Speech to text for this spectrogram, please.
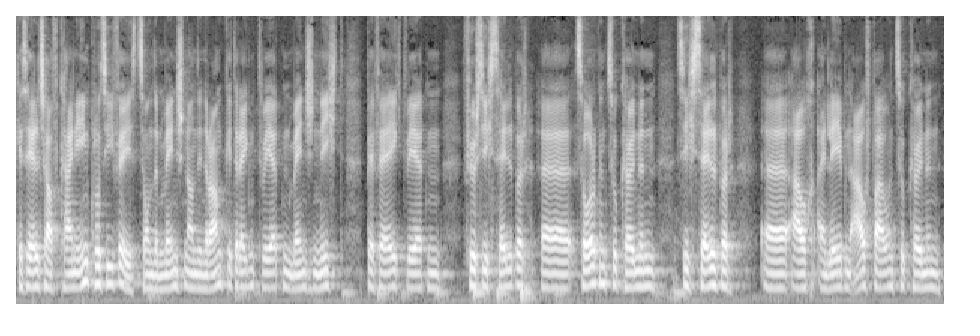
Gesellschaft keine inklusive ist, sondern Menschen an den Rand gedrängt werden, Menschen nicht befähigt werden, für sich selber äh, sorgen zu können, sich selber äh, auch ein Leben aufbauen zu können.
